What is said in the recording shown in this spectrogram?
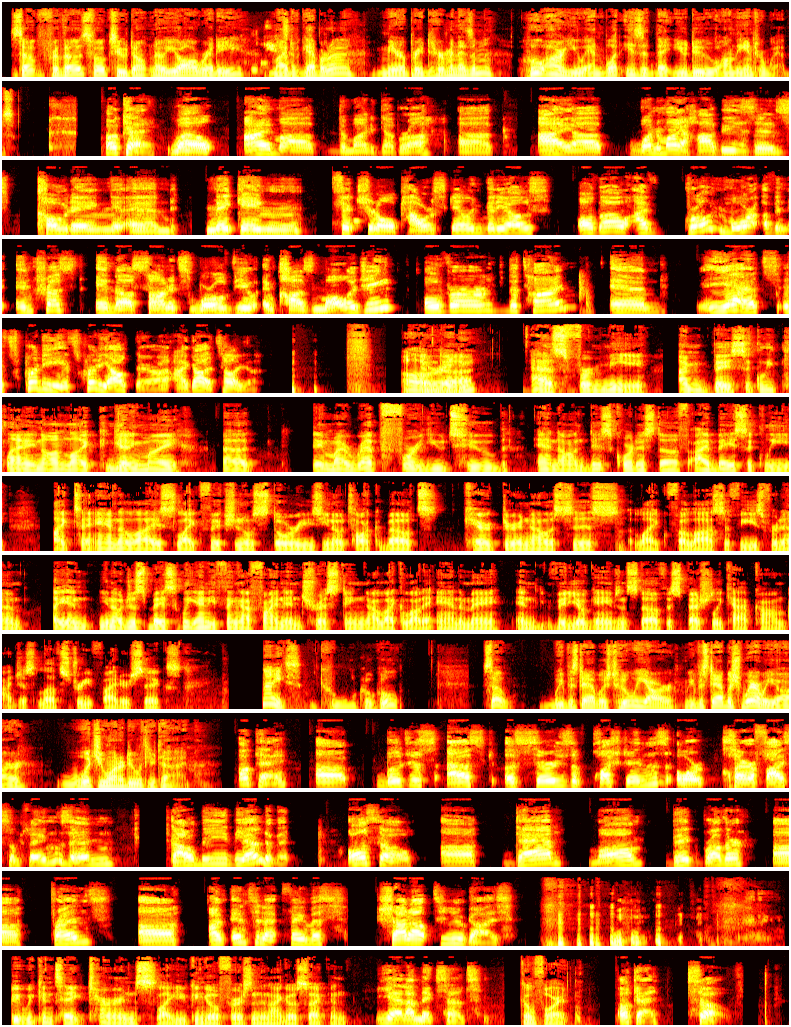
So, for those folks who don't know you already, Might of Geburah, Mirror Pre-Determinism, who are you and what is it that you do on the interwebs? Okay. Well, I'm uh the Might of Geburah. Uh I uh one of my hobbies is coding and making fictional power scaling videos. Although I've grown more of an interest in uh, Sonic's worldview and cosmology over the time, and yeah, it's it's pretty it's pretty out there. I, I gotta tell you. Alrighty. uh, As for me, I'm basically planning on like getting my uh getting my rep for YouTube and on Discord and stuff. I basically like to analyze like fictional stories, you know, talk about character analysis, like philosophies for them. Like, and you know, just basically anything I find interesting. I like a lot of anime and video games and stuff, especially Capcom. I just love Street Fighter 6. Nice. Cool, cool, cool. So, we've established who we are, we've established where we are, what you want to do with your time. Okay. Uh, we'll just ask a series of questions or clarify some things, and that'll be the end of it. Also, uh, dad, mom, big brother, uh, friends, uh, I'm internet famous. Shout out to you guys. we, we can take turns. Like you can go first and then I go second. Yeah, that makes sense. Go for it. Okay. So,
